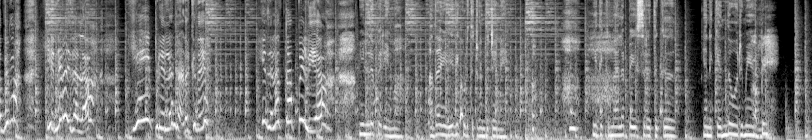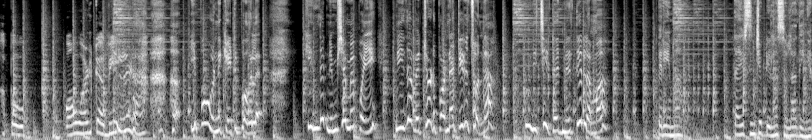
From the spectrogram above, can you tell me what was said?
அபிமா என்னடா இதெல்லாம்? ஏன் இப்படி எல்லாம் நடக்குது? இதெல்லாம் தப்பு இல்லையா? இல்ல பெரியம்மா அதான் எழுதி கொடுத்துட்டு வந்துட்டேனே. இதுக்கு மேல பேசுறதுக்கு எனக்கு எந்த உரிமையும் இல்லை. அப்போ உன் வாழ்க்கை அபி இல்லடா. இப்போ ஒண்ணு கேட்டு போகல. இந்த நிமிஷமே போய் நீ தான் வெற்றியோட பொண்டாட்டின்னு சொன்னா நிச்சயத்தை நிறுத்திடலாமா? பெரியம்மா தயவு செஞ்சு இப்படிலாம் சொல்லாதீங்க.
